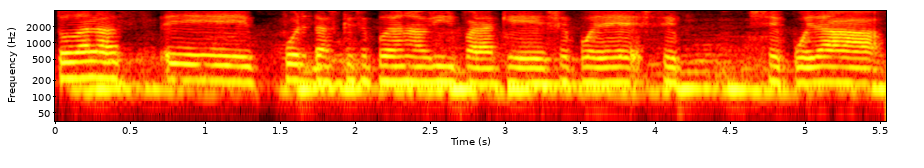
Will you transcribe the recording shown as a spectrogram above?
todas las eh, puertas que se puedan abrir para que se, puede, se, se pueda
